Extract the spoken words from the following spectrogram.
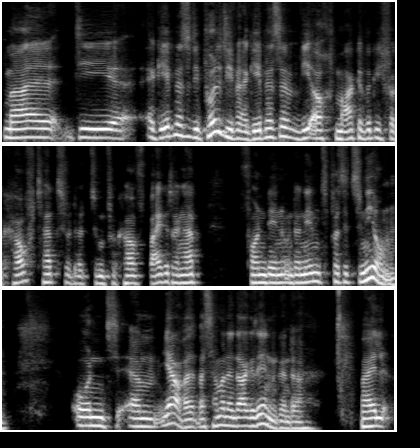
mal die Ergebnisse, die positiven Ergebnisse, wie auch Marke wirklich verkauft hat oder zum Verkauf beigetragen hat, von den Unternehmenspositionierungen. Und ähm, ja, was, was haben wir denn da gesehen, Günther? Weil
